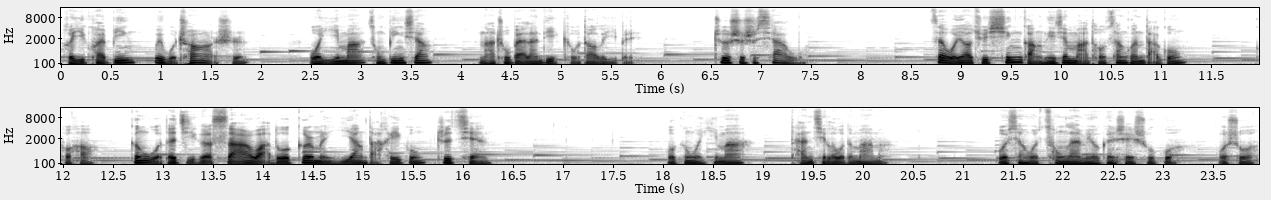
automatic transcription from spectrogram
和一块冰为我穿耳时，我姨妈从冰箱拿出白兰地给我倒了一杯。这时是下午，在我要去新港那间码头餐馆打工（括号）。跟我的几个萨尔瓦多哥们一样打黑工之前，我跟我姨妈谈起了我的妈妈。我想我从来没有跟谁说过。我说，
